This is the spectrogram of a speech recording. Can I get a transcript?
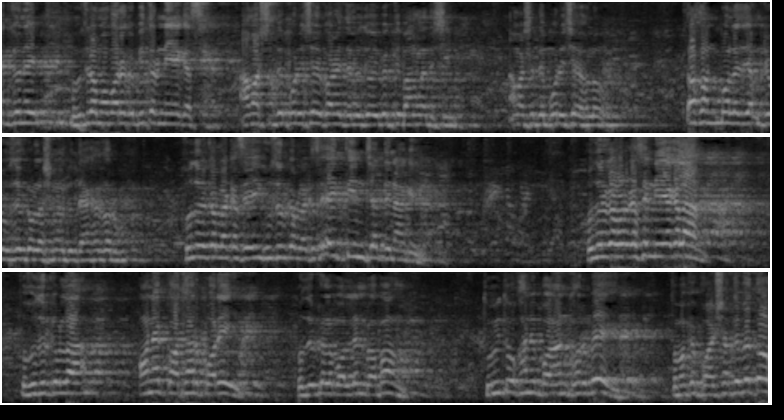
একজনে হুজরা মোবারকের ভিতর নিয়ে গেছে। আমার সাথে পরিচয় করে দিল যে ওই ব্যক্তি বাংলাদেশি। আমার সাথে পরিচয় হলো। তখন বলে যে, আমি হুজুর কাবলার সঙ্গে একটু দেখা করব। হুজুর কাবলার কাছে, এই হুজুর কাবলার কাছে, এই তিন চার দিন আগে হুজুর কাবলার কাছে নিয়ে গেলাম। তো হুজুর কাবলা অনেক কথার পরেই হুজুর কাবলা বললেন, বাবা, তুমি তো ওখানে বয়ান করবে, তোমাকে পয়সা দেবে তো?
